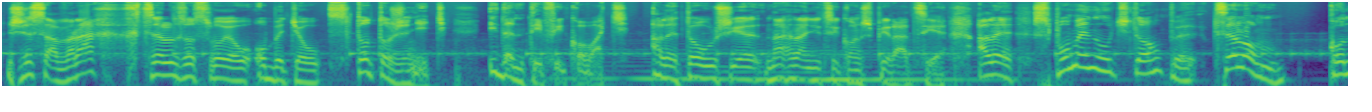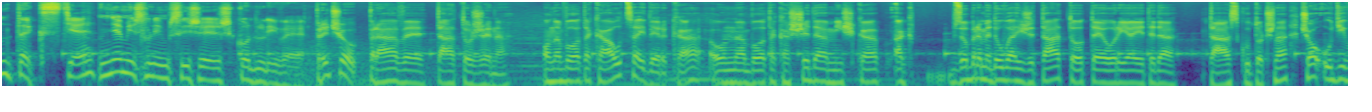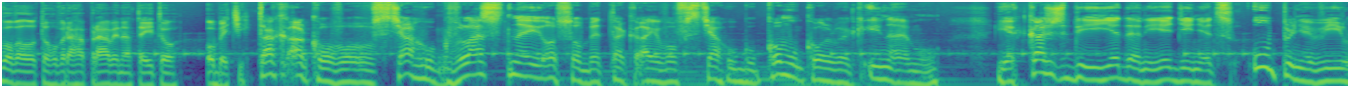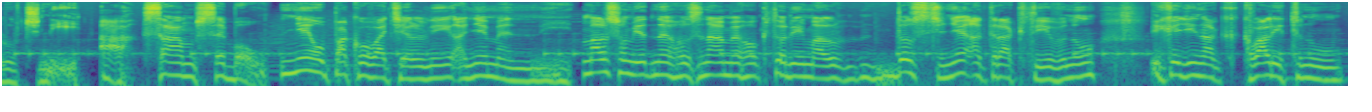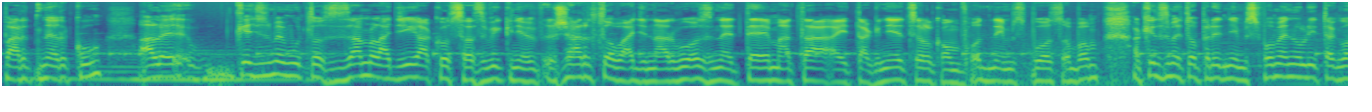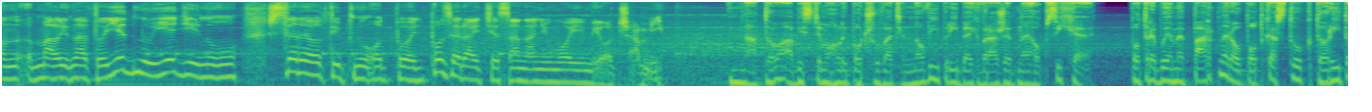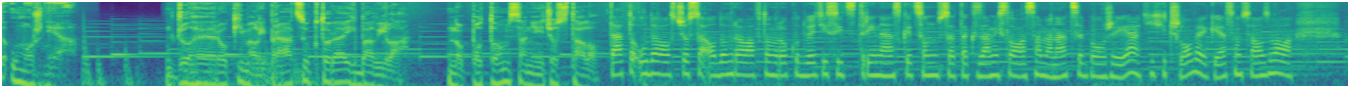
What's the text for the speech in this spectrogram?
že sa vrah chcel so svojou obeťou stotožniť, identifikovať ale to už je na hranici konšpirácie. Ale spomenúť to v celom kontexte nemyslím si, že je škodlivé. Prečo práve táto žena? Ona bola taká outsiderka, ona bola taká šedá myška. Ak zoberieme do úvahy, že táto teória je teda tá skutočná, čo udivovalo toho vraha práve na tejto obeti? Tak ako vo vzťahu k vlastnej osobe, tak aj vo vzťahu ku komukoľvek inému je každý jeden jedinec úplne výlučný. A sám sebou. Neopakovateľný a nemenný. Mal som jedného známeho, ktorý mal dosť neatraktívnu, i keď inak kvalitnú partnerku, ale keď sme mu to zamladí, ako sa zvykne žartovať na rôzne témata, aj tak nie celkom vhodným spôsobom. A keď sme to pred ním spomenuli, tak on mali na to jednu jedinú stereotypnú odpoveď. Pozerajte sa na ňu mojimi očami. Na to, aby ste mohli počúvať nový príbeh vražedného psyché, potrebujeme partnerov podcastu, ktorí to umožnia. Dlhé roky mali prácu, ktorá ich bavila. No potom sa niečo stalo. Táto udalosť, čo sa odohrala v tom roku 2013, keď som sa tak zamyslela sama nad sebou, že ja, tichý človek, ja som sa ozvala,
